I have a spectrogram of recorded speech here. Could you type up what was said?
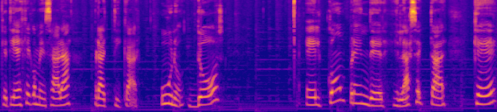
que tienes que comenzar a practicar. Uno. Dos, el comprender, el aceptar que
